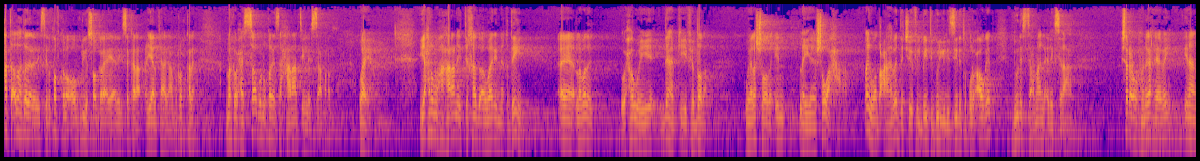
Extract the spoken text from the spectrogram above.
Xataa adu haddaadan adeegsanin qof kale oo guriga soo galay ayay adeegsan karaan ciyaalkaaga ama ruux kale. Marka waxay sabab u noqonaysaa xaaraanta in la isticmaalo. Waaya yaxrum waxaa xaaraana itikhaadu awaani naqdayn. Labada waxa weeye dahabka iyo fidada weelashooda in la yeesho waa xaaraan. Waa in wadaca haba dejiyo fi lbeyti guriga liziinati qurux awgeed duuna isticmaalin adeegsi la'aan. Sharcigu wuxuu naga reebay inaan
